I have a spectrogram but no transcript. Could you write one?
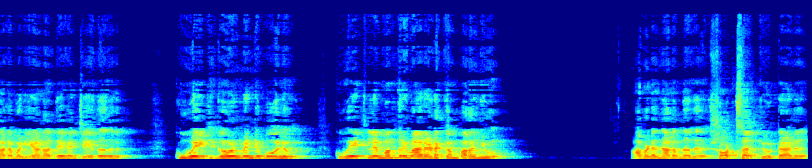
നടപടിയാണ് അദ്ദേഹം ചെയ്തത്. കുവൈറ്റ് ഗവൺമെന്റ് പോലും കുവൈറ്റിലെ മന്ത്രിമാരടക്കം പറഞ്ഞു അവിടെ നടന്നത് ഷോർട്ട് സർക്യൂട്ടാണ്.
